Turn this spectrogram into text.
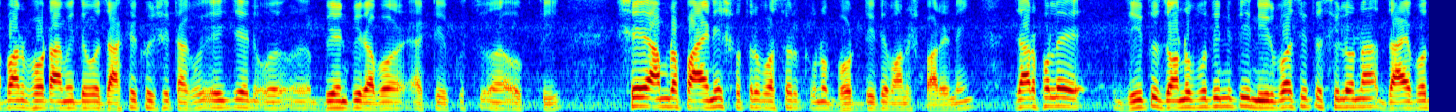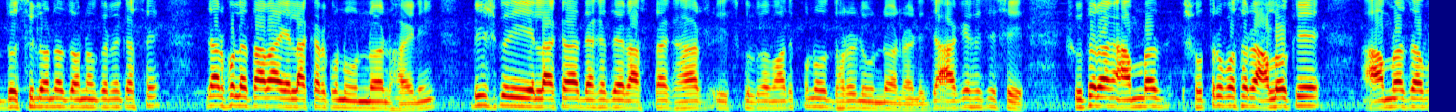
আমার ভোট আমি দেবো, যাকে খুশি থাকব এই যে বিএনপির আবার একটি উক্তি সে আমরা পাইনি, সতেরো বছর কোনো ভোট দিতে মানুষ পারেনি। যার ফলে যেহেতু জনপ্রতিনিধি নির্বাচিত ছিল না, দায়বদ্ধ ছিল না জনগণের কাছে, যার ফলে তারা এলাকার কোনো উন্নয়ন হয়নি। বিশেষ করে এই এলাকা দেখা যায় রাস্তাঘাট, স্কুল মাঝে কোনো ধরনের উন্নয়ন হয়নি। যা আগে হয়েছে সে। সুতরাং আমরা সতেরো বছরের আলোকে আমরা যাব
